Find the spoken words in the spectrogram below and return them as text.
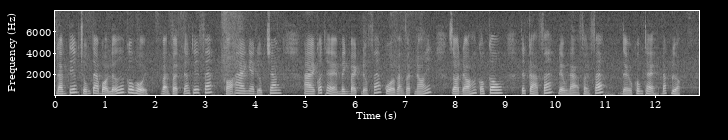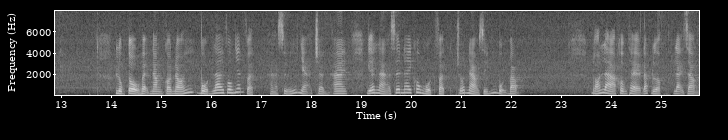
Đáng tiếc chúng ta bỏ lỡ cơ hội, vạn vật đang thuyết pháp, có ai nghe được chăng? Ai có thể minh bạch được pháp của vạn vật nói? Do đó có câu, tất cả pháp đều là Phật pháp, đều không thể đắc được. Lục tổ Huệ Năng có nói, bổn lai vô nhất vật, hà xứ nhạ trần ai, nghĩa là xưa nay không một vật, chỗ nào dính bụi bặm. Đó là không thể đắc được, lại rằng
